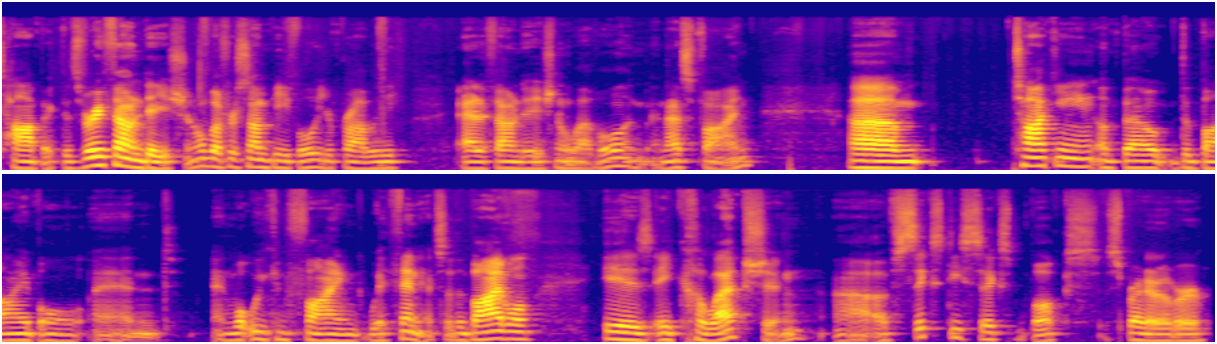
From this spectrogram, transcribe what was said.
topic that's very foundational, but for some people, you're probably at a foundational level, and, and that's fine. Um, talking about the Bible and and what we can find within it. So the Bible is a collection uh, of 66 books spread over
